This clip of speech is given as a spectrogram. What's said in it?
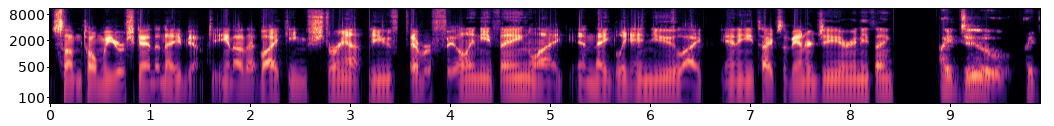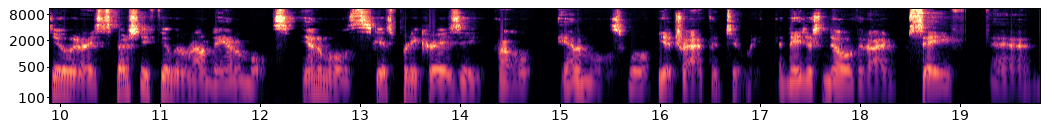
something told me you're Scandinavian. You know, that Viking strength. Do you ever feel anything like innately in you, like any types of energy or anything? I do. I do. And I especially feel it around animals. Animals, it's pretty crazy how animals will be attracted to me. And they just know that I'm safe and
